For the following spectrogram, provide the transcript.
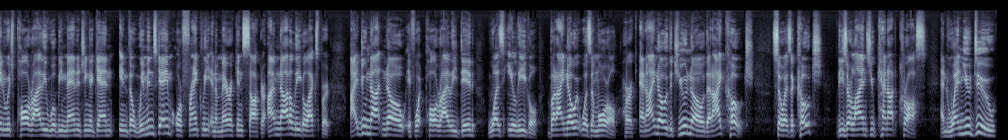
in which Paul Riley will be managing again in the women's game or, frankly, in American soccer. I'm not a legal expert. I do not know if what Paul Riley did was illegal, but I know it was immoral, Herc. And I know that you know that I coach. So, as a coach, these are lines you cannot cross. And when you do,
